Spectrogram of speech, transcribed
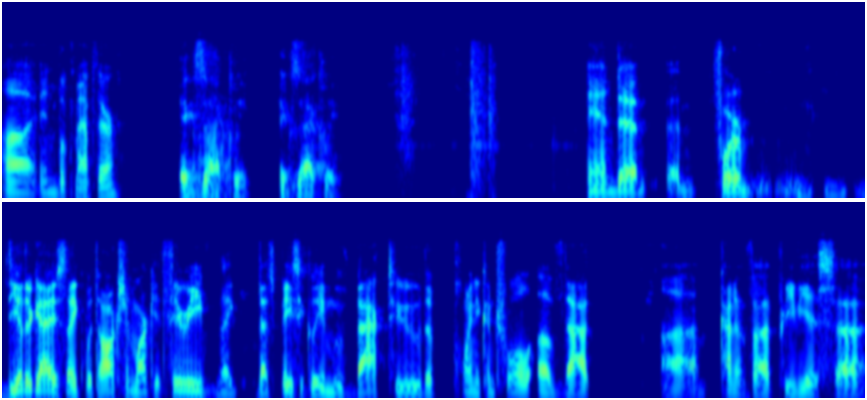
uh, in Bookmap there. Exactly, exactly. And uh, um, for the other guys, like with auction market theory, like that's basically a move back to the point of control of that uh, kind of uh, previous uh,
